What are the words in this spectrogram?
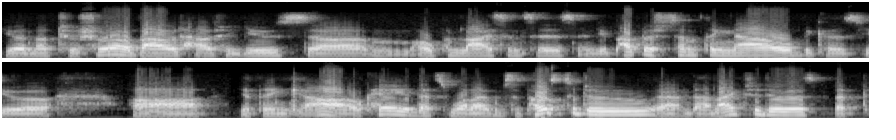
you're not too sure about how to use um, open licenses, and you publish something now because you're uh, you think, ah, okay, that's what I'm supposed to do, and I like to do this, but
